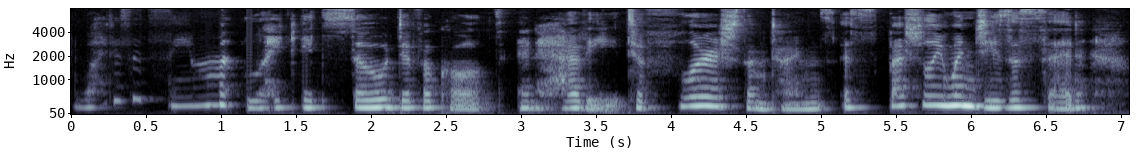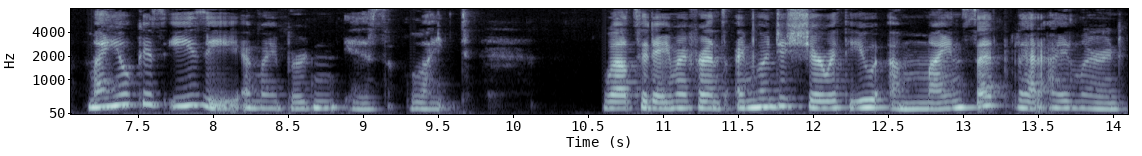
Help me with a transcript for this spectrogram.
Why does it seem like it's so difficult and heavy to flourish sometimes, especially when Jesus said, My yoke is easy and my burden is light? Well, today, my friends, I'm going to share with you a mindset that I learned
